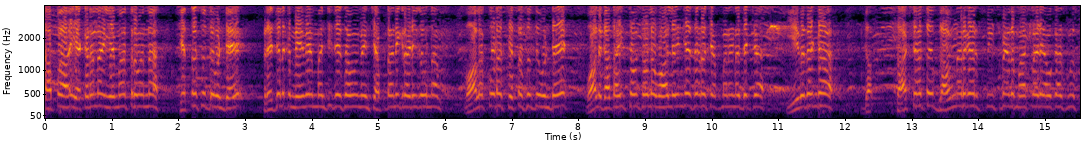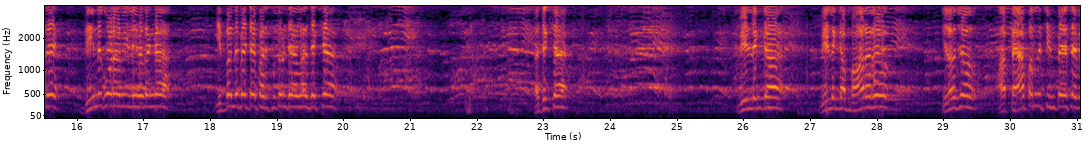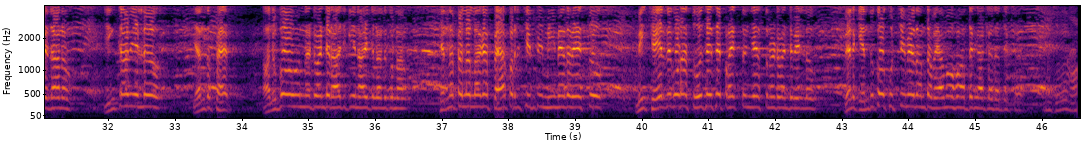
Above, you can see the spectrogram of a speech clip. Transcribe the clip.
తప్ప ఎక్కడన్నా ఏమాత్రమన్నా చిత్తశుద్ధి ఉంటే ప్రజలకు మేమేం మంచి చేసామో మేము చెప్పడానికి రెడీగా ఉన్నాం. వాళ్ళకు కూడా చిత్తశుద్ధి ఉంటే వాళ్ళు గత ఐదు సంవత్సరాల్లో వాళ్ళు ఏం చేశారో చెప్పమనండి అధ్యక్ష. ఈ విధంగా సాక్షాత్తు గవర్నర్ గారి స్పీచ్ మీద మాట్లాడే అవకాశం వస్తే దీన్ని కూడా వీళ్ళు ఈ విధంగా ఇబ్బంది పెట్టే పరిస్థితి ఉంటే ఎలా అధ్యక్ష? అధ్యక్ష వీళ్ళు ఇంకా వీళ్ళు ఇంకా మారరు. ఈరోజు ఆ పేపర్లు చింపేసే విధానం. ఇంకా వీళ్ళు ఎంత పే- అనుభవం ఉన్నటువంటి రాజకీయ నాయకులు అనుకున్నాం. చిన్నపిల్లలాగా పేపర్లు చింపి మీ మీద వేస్తూ మీ చైర్ని కూడా తోసేసే ప్రయత్నం చేస్తున్నటువంటి వీళ్ళు. వీళ్ళకి ఎందుకో కుర్చీ మీద అంత వ్యామోహం అర్థం కావట్లేదు అధ్యక్ష.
